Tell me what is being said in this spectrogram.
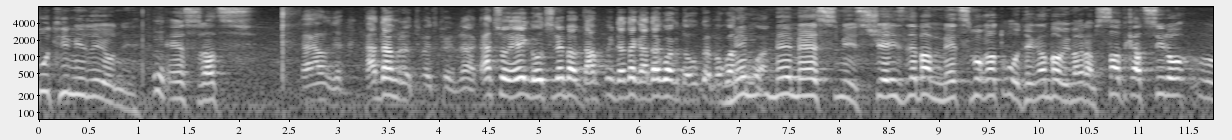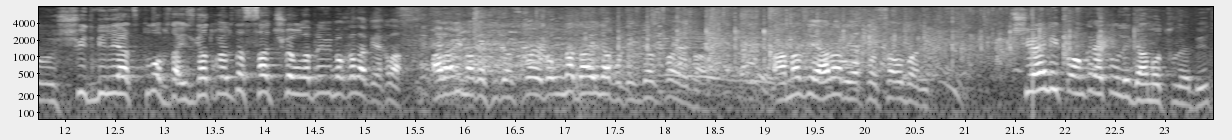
5 მილიონი. ეს რაც გადამრეთ მე თქვენ რა. კაცო, ეგ ოცნება დაკვიდა და გადაგვაგდო უკვე მოგვაწუა. მე მესმის, შეიძლება მეც მოღატყუოთ ეგ ამბავი, მაგრამ სად კაცი რო 7 მილიარდს ფლობს და ის გატყუებს და სად ჩვეულებრივი მოხალხე ახლა არ არის მაგაში განსხვავება, უნდა დაინახოთ ეს განსხვავება. ამაზე არ არის ახლა საუბარი. ჩვენი კონკრეტული გამოთვლებით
